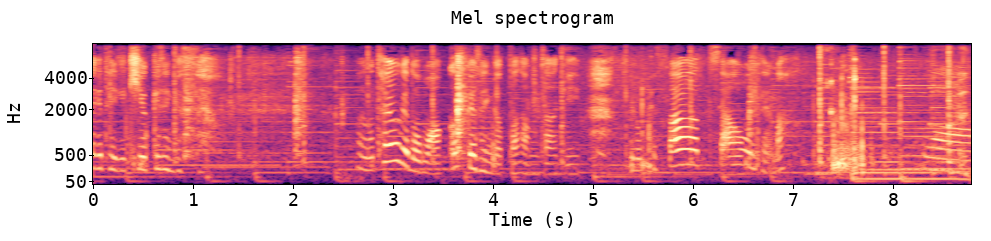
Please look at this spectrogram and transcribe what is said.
장작이 되게 귀엽게 생겼어요. 아, 이거 태우기 너무 아깝게 생겼다, 장작이. 이렇게 쌓, 쌓으면 되나? 와.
